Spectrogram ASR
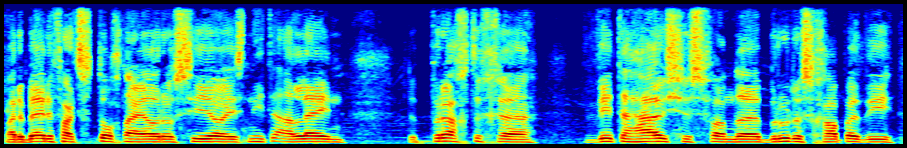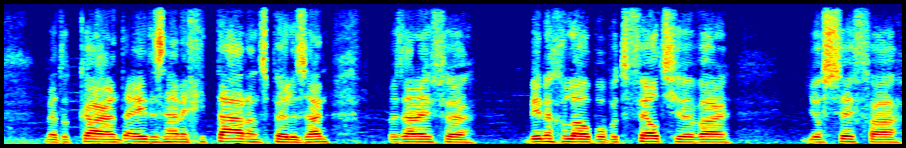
Maar de bedevaartstocht naar El Rocio is niet alleen de prachtige witte huisjes van de broederschappen... die met elkaar aan het eten zijn en gitaar aan het spelen zijn. We zijn even binnengelopen op het veldje waar Josefa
